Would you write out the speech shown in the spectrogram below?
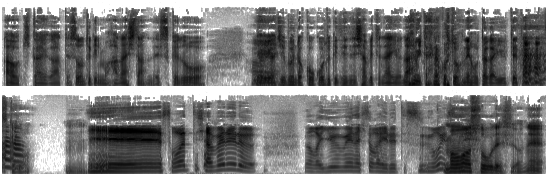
会う機会があって、その時にも話したんですけど、い、やいや、自分ら高校の時全然喋ってないよな、みたいなことをね、お互い言ってたんですけど。うん。ええそうやって喋れる、なんか有名な人がいるってすごいですね。まあそうですよね。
